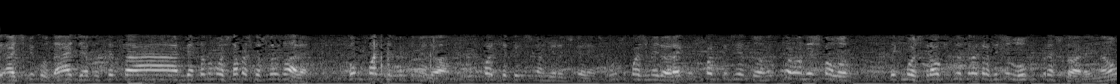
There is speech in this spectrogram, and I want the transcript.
que a dificuldade é você estar tá tentando mostrar para as pessoas, olha, como pode ser feito melhor, como pode ser feito de maneira diferente, como você pode melhorar e como você pode ter de retorno. Que o holandês falou. Tem que mostrar o que você vai trazer de lucro para a história e não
